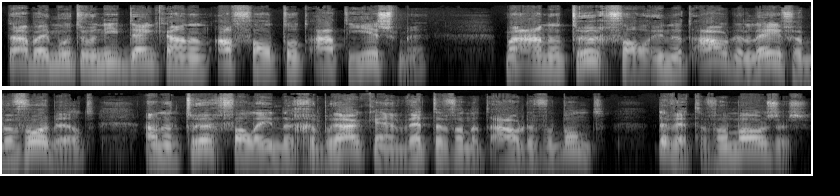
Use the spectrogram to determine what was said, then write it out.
Daarbij moeten we niet denken aan een afval tot atheïsme, maar aan een terugval in het oude leven, bijvoorbeeld aan een terugval in de gebruiken en wetten van het oude verbond, de wetten van Mozes.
